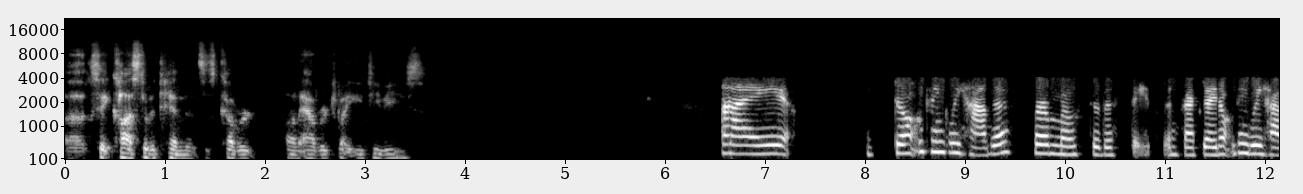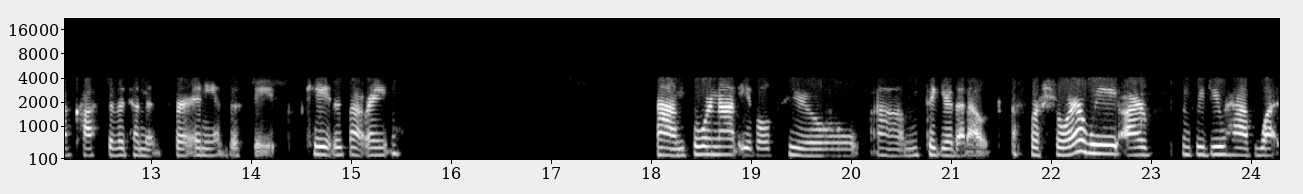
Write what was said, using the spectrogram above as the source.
uh, say, cost of attendance is covered on average by ETVs? I don't think we have this for most of the states. In fact, I don't think we have cost of attendance for any of the states. Kate, is that right? Um, so we're not able to um, figure that out for sure. We are, since we do have what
